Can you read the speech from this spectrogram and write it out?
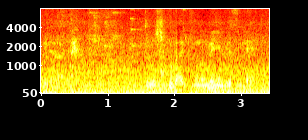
これは朝食バイキングのメニューですね。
